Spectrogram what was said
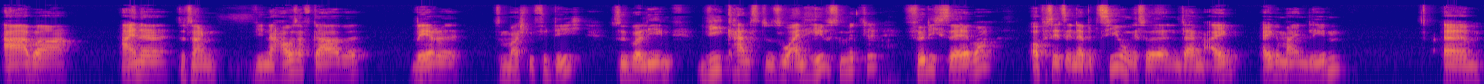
Aber eine, sozusagen, wie eine Hausaufgabe wäre zum Beispiel für dich, zu überlegen, wie kannst du so ein Hilfsmittel für dich selber, ob es jetzt in der Beziehung ist oder in deinem all allgemeinen Leben, ähm,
